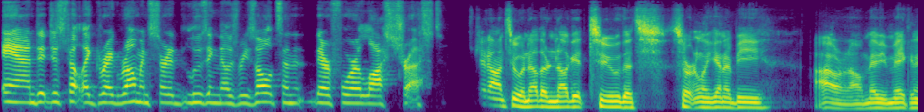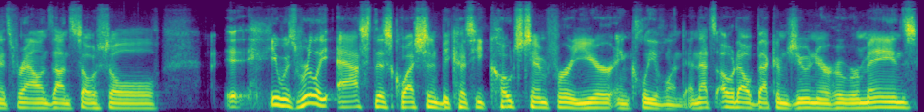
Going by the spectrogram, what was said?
And it just felt like Greg Roman started losing those results and therefore lost trust get on to another nugget too that's certainly going to be i don't know maybe making its rounds on social it, he was really asked this question because he coached him for a year in cleveland and that's odell beckham jr who remains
